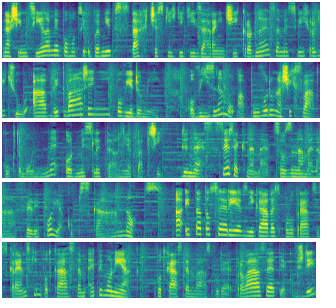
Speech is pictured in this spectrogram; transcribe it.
Naším cílem je pomoci upevnit vztah českých dětí v zahraničí k rodné zemi svých rodičů a vytváření povědomí o významu a původu našich svátků k tomu neodmyslitelně patří. Dnes si řekneme, co znamená Filipo Jakubská noc. A i tato série vzniká ve spolupráci s krajanským podcastem Epimoniak. Podcastem vás bude provázet, jako vždy,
